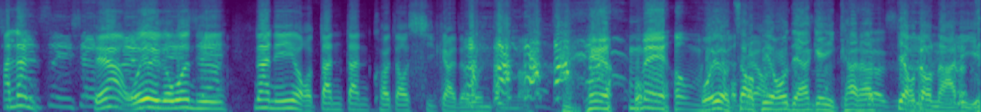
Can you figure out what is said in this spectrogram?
啊那认识一下等一下，我有一个问题，那你有单单快到膝盖的问题吗？没有没有，我有照片，我等下给你看它掉到哪里。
